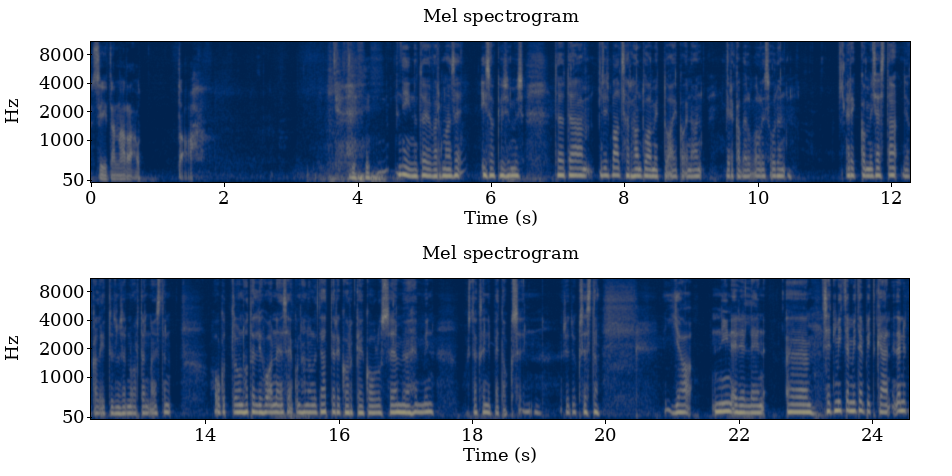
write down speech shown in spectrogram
siitä narauttaa? niin, no toi on varmaan se iso kysymys. Tuota, siis Baltzarhan on tuomittu aikoinaan virkavelvollisuuden rikkomisesta, joka liittyy nuorten naisten houkuttelun hotellihuoneeseen, kun hän oli teatterikorkeakoulussa ja myöhemmin muistaakseni petoksen yrityksestä. Ja niin edelleen. Öö, sitten miten, miten pitkään, ja nyt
